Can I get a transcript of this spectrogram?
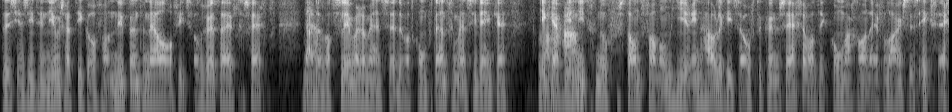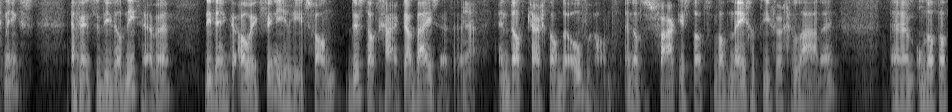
Dus jij ziet een nieuwsartikel van nu.nl of iets wat Rutte heeft gezegd. Nou, Ja. de wat slimmere mensen, de wat competentere mensen, die denken... Laat ik heb hier niet genoeg verstand van om hier inhoudelijk iets over te kunnen zeggen. Want ik kom maar gewoon even langs, dus ik zeg niks. En mensen die dat niet hebben, die denken... oh, ik vind hier iets van, dus dat ga ik daarbij zetten. Ja. En dat krijgt dan de overhand. En dat is, vaak is dat wat negatiever geladen. Ehm, omdat dat,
